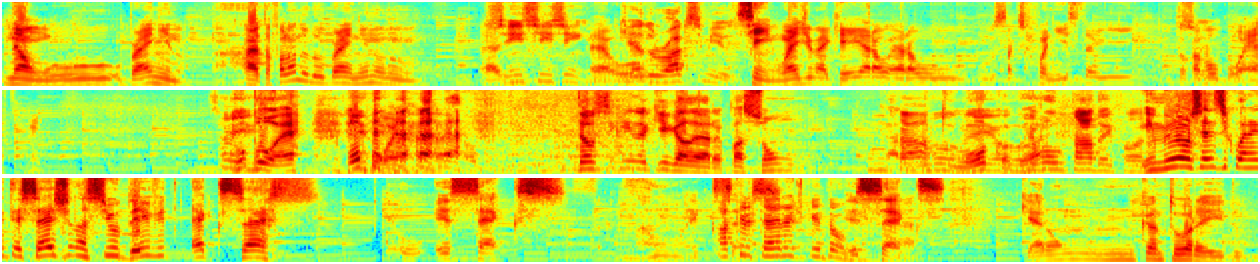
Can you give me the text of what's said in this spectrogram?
Não, o, o Brian Eno. Ah. Ah, eu tô falando do Brian Eno no... é, sim, sim, sim. é que o- é do Roxy Music. Sim, o Andy McKay era, era o, o saxofonista e, tocava Sim. o boé também. O Boé. O boé. Então, seguindo aqui, galera, passou um... Um cara carro muito louco agora. revoltado aí fora. Em 1947 nasceu o David Excess. O Essex. Não, A Excess. critério de quem tá ouvindo. Essex. Que era um cantor aí do,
